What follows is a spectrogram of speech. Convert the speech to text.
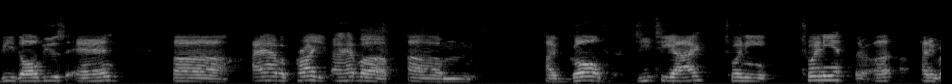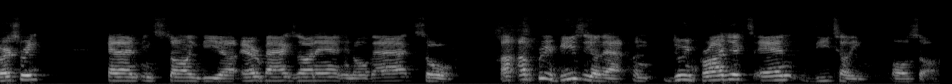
VWs and uh, I have a project. I have a um, a Golf GTI 20 20th uh, anniversary, and I'm installing the uh, airbags on it and all that. So I- I'm pretty busy on that, on doing projects and detailing also.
